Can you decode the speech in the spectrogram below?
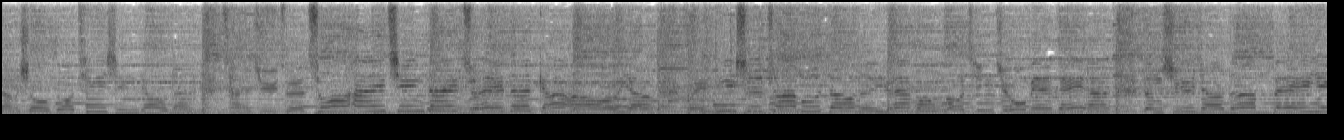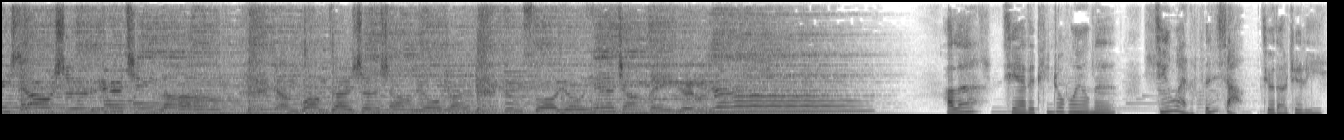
享受过提心吊胆，才拒绝做爱情带罪的羔羊。回忆是抓不到的月光，握紧就变黑暗。等虚假的背影消失于晴朗，阳光在身上流转，等所有业障被原谅。好了，亲爱的听众朋友们，今晚的分享就到这里，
